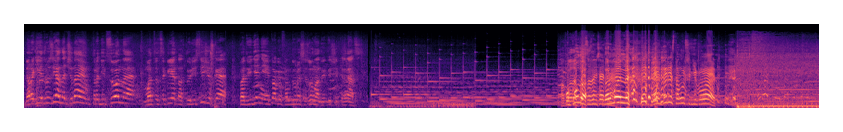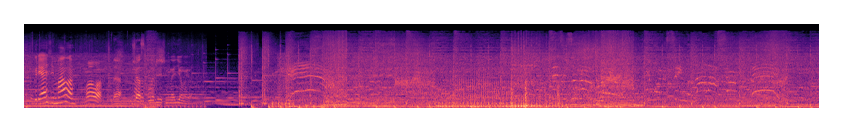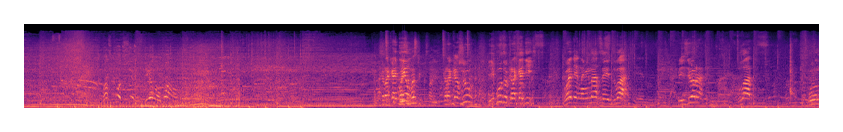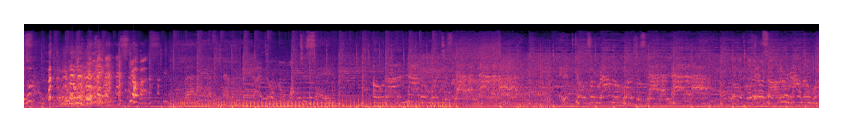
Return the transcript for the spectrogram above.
Дорогие друзья, начинаем традиционное мотоциклетно-туристическое подведение итогов эндуро сезона 2013. Погода, замечательная. нормально. Для эндуриста лучше не бывает. Грязи мало. Мало. Да, сейчас, надеюсь, мы найдем ее. Восход все сделал, вау. Крокодил, крокожу и буду крокодить. В этой номинации два призера. Влад Бурундук и Степа. В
